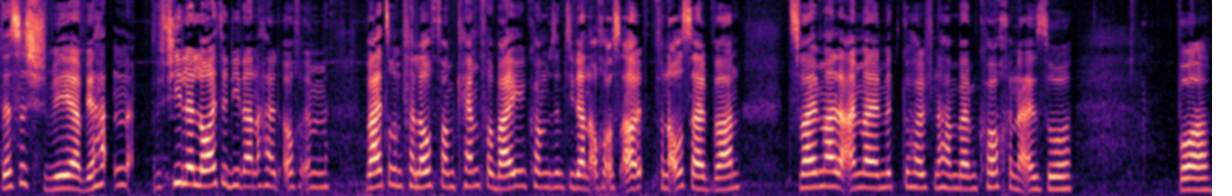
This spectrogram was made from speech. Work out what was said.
Das ist schwer. Wir hatten viele Leute, die dann halt auch im weiteren Verlauf vom Camp vorbeigekommen sind, die dann auch aus, au- von außerhalb waren. Zweimal, einmal mitgeholfen haben beim Kochen. Also, boah,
